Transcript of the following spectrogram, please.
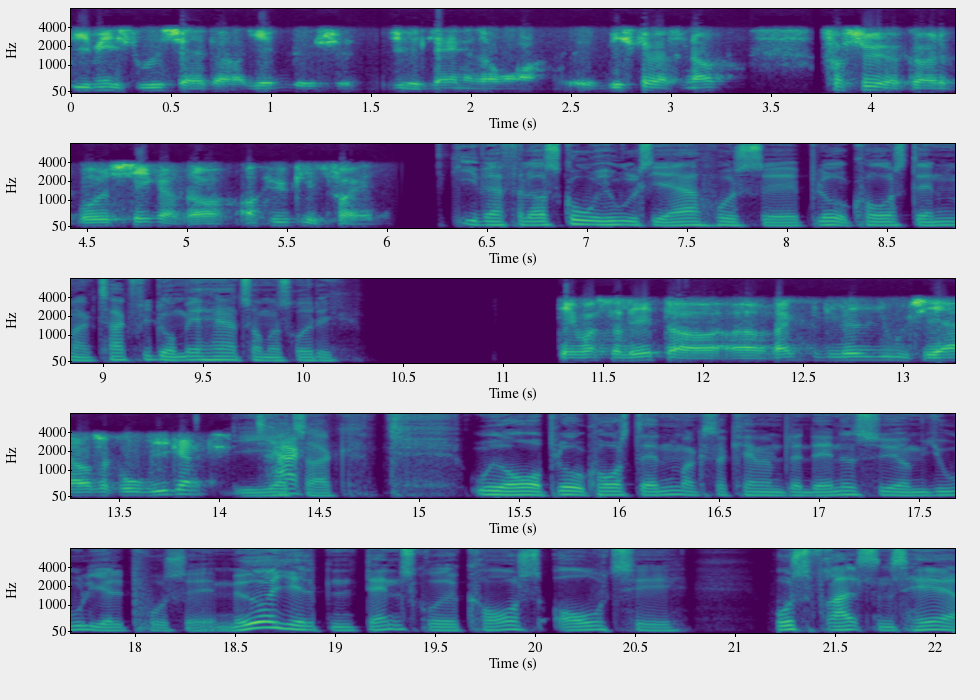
de mest udsatte og hjemløse i landet over. Vi skal i hvert fald nok forsøge at gøre det både sikkert og, og hyggeligt for alle. I hvert fald også god jul til jer hos øh, Blå Kors Danmark. Tak fordi du var med her, Thomas Røddig. Det var så lidt, og, og rigtig glædelig jul til jer, og så god weekend. Ja, tak. tak. Udover Blå Kors Danmark, så kan man blandt andet søge om julehjælp hos øh, Møderhjælpen, Dansk Røde Kors og til hos Frelsens her.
